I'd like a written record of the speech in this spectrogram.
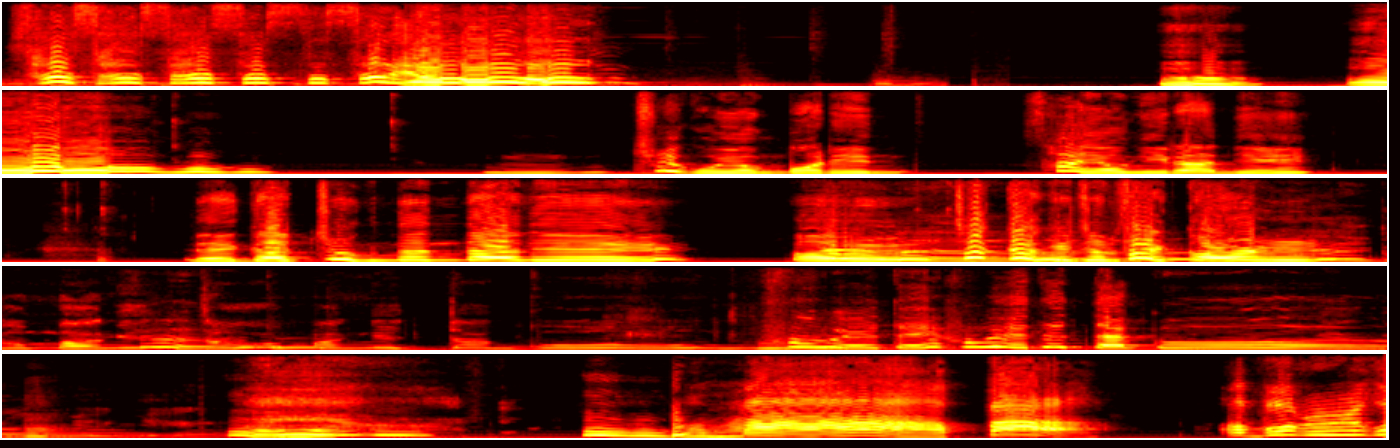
사사사사사 사형. 어, 어, 음, 최고 형벌인 사형이라니. 내가 죽는다니. 어, 착하게 좀 살 걸. 이거 망했어 망했다고 후회돼, 후회된다고. 엄마, 아빠. 아, 뭘 울고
